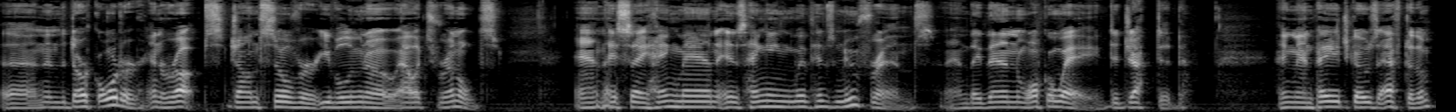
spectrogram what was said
Uh, and then the Dark Order interrupts John Silver, Evil Uno, Alex Reynolds. And they say Hangman is hanging with his new friends. And they then walk away, dejected. Hangman Page goes after them.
